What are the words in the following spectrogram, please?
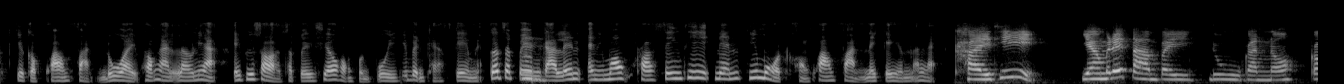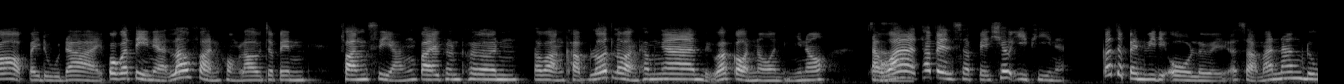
ดเกี่ยวกับความฝันด้วย เพราะงั้นแล้วเนี่ย เอพิ o d ดสเปเชียลของผลปุยที่เป็นแคสเกมเนี่ยก็จะเป็นอืมการเล่น Animal Crossing ที่เน้นที่โหมดของความฝันในเกมนั่นแหละ ใครที่ยังไม่ได้ตามไปดูกันเนาะก็ไปดูได้ ปกติเนี่ย เล่าฝันของเราจะเป็นฟังเสียงไปเพลินๆ ระหว่างขับรถระหว่างทำงานหรือว่าก่อนนอนอย่างนี้เนาะ แต่ว่าถ้าเป็น Special EP เนี่ย ก็จะเป็นวิดีโอเลยแล้วสามารถนั่งดู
